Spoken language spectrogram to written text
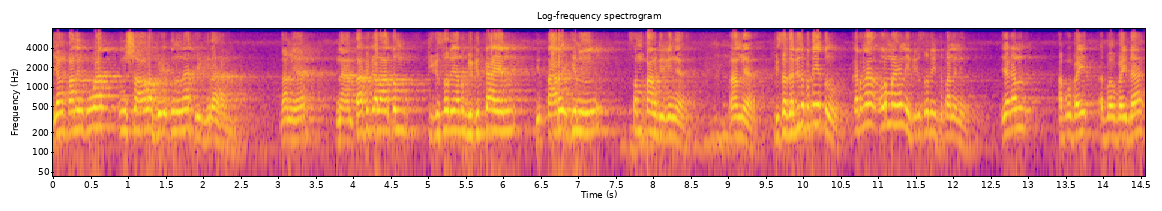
Yang paling kuat insyaallah biidznillah gigi geraham. Paham ya? Nah, tapi kalau antum gigi seri antum gigit kain, ditarik gini, sempal giginya. Paham ya? Bisa jadi seperti itu. Karena lemah ini di sini depan ini. Ya kan Abu Baid Abu Baidah?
